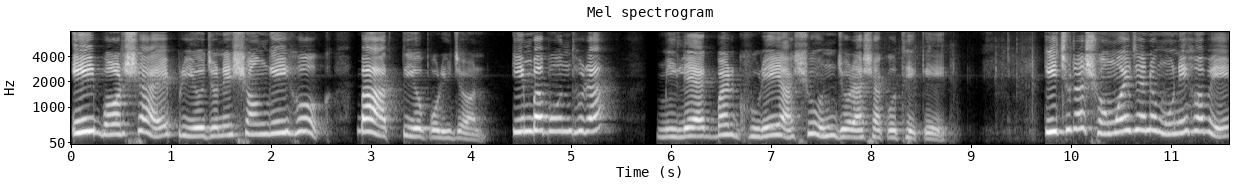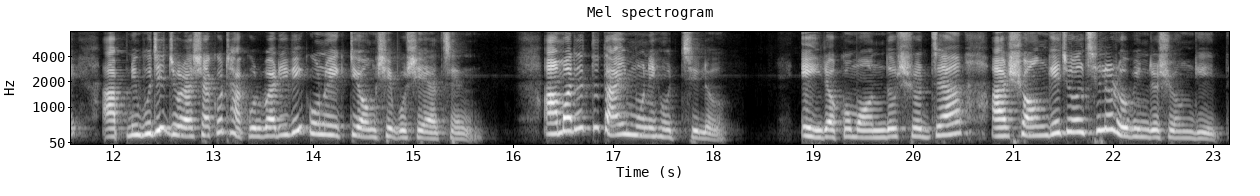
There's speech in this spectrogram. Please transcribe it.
এই বর্ষায় প্রিয়জনের সঙ্গেই হোক বা আত্মীয় পরিজন কিংবা বন্ধুরা, মিলে একবার ঘুরে আসুন জোড়াসাঁকো থেকে। কিছুটা সময় যেন মনে হবে, আপনি বুঝি জোড়াসাঁকো ঠাকুরবাড়িরই কোনো একটি অংশে বসে আছেন। আমাদের তো তাই মনে হচ্ছিল। এই রকম অন্দরসজ্জা আর সঙ্গে চলছিল রবীন্দ্রসঙ্গীত।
